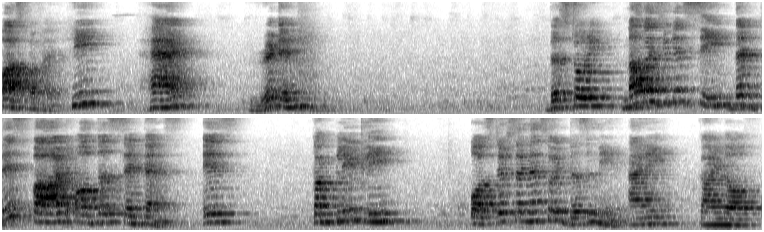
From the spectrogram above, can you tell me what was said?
past perfect. He had written the story. Now as you can see that this part of the sentence is completely positive sentence so it doesn't need any kind of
